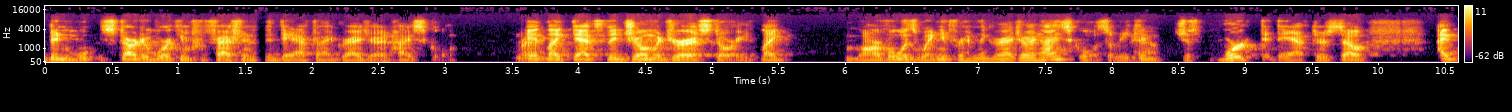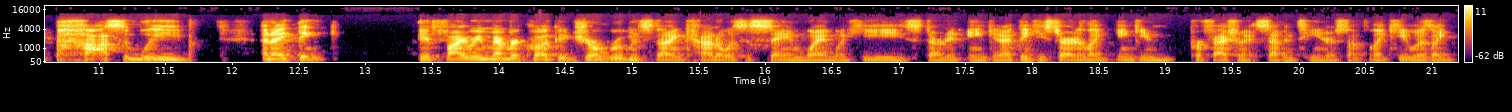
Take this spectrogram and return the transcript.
been started working professionally the day after I graduated high school. Right. And like that's the Joe Madureira story. Like Marvel was waiting for him to graduate high school so he could yeah. just work the day after. So I possibly, and I think if I remember correctly, Joe Rubinstein kind of was the same way when he started inking. I think he started like inking professionally at 17 or something. Like he was like,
